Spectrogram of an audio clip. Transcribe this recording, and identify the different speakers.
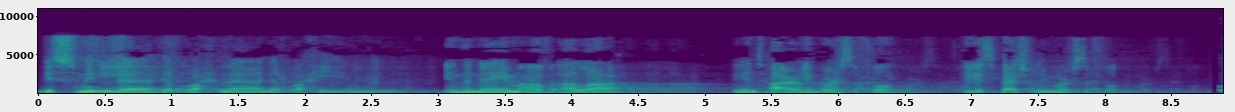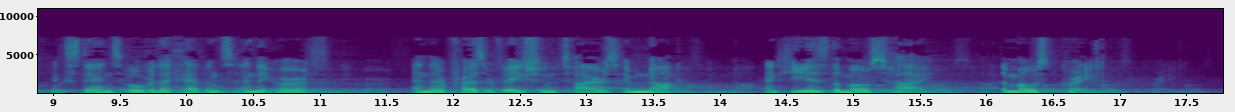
Speaker 1: بسم الله الرحمن
Speaker 2: In the name of Allah, the entirely merciful, the especially merciful, extends over the heavens and the earth, and their preservation tires him not, and He is the Most High, the Most Great.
